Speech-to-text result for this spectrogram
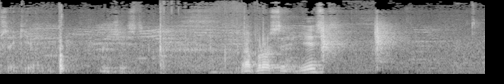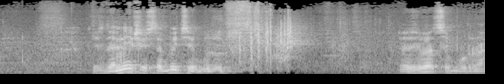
всякие есть. Вопросы есть? То есть дальнейшие события будут развиваться бурно.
